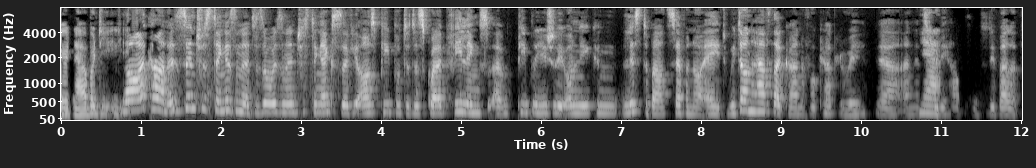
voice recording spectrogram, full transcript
word now, but you, no, I can't. It's interesting, isn't it? It's always an interesting exercise. If you ask people to describe feelings, uh, people usually only can list about seven or eight. We don't have that kind of vocabulary. Yeah. And it's yeah. really helpful to develop.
